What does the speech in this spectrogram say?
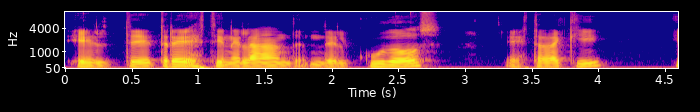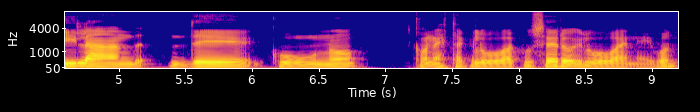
El T3 tiene la AND del Q2, esta de aquí, y la AND de Q1 con esta que luego va a Q0 y luego va a Enable.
